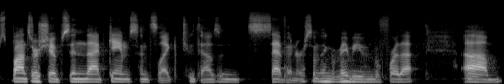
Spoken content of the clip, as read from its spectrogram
sponsorships in that game since like 2007 or something, or maybe even before that. Um,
